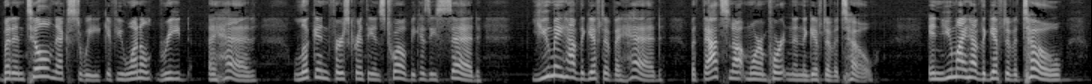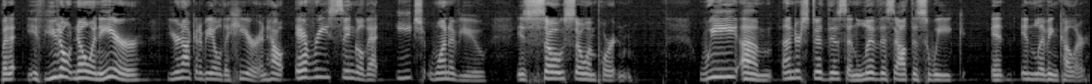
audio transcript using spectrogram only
But until next week, if you want to read ahead, look in 1 Corinthians 12 because he said, You may have the gift of a head, but that's not more important than the gift of a toe. And you might have the gift of a toe, but if you don't know an ear, you're not going to be able to hear. And how every single, that each one of you is so, so important. We um, understood this and lived this out this week in, in living color.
